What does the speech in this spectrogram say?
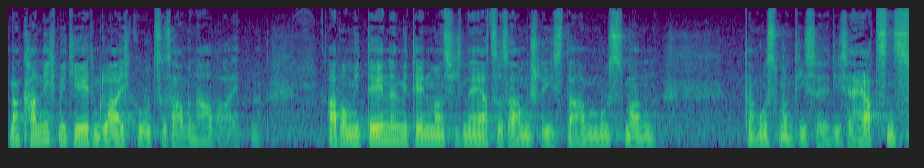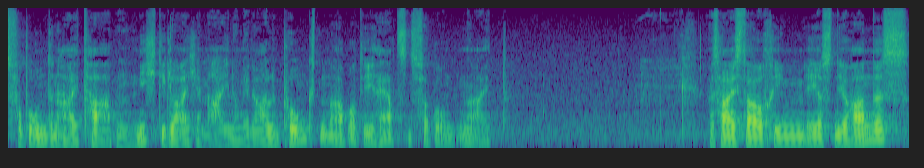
Man kann nicht mit jedem gleich gut zusammenarbeiten. Aber mit denen, mit denen man sich näher zusammenschließt, da muss man, da muss man diese, diese Herzensverbundenheit haben. Nicht die gleiche Meinung in allen Punkten, aber die Herzensverbundenheit. Das heißt auch im 1. Johannes,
